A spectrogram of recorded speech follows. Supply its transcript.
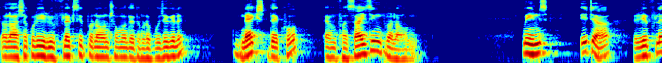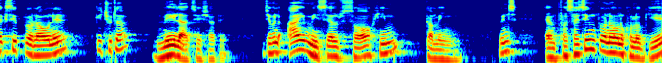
তাহলে আশা করি রিফ্লেক্সিভ প্রোনাউন সম্বন্ধে তোমরা বুঝে গেলে। নেক্সট দেখো এমফাসাইজিং প্রোনাউন মিন্স এটা রিফ্লেক্সিভ প্রোনাউনের কিছুটা মিল আছে সাথে। যেমন I myself saw him coming means emphasizing pronoun হলো গিয়ে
